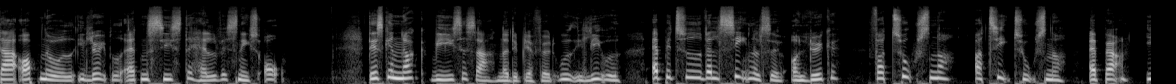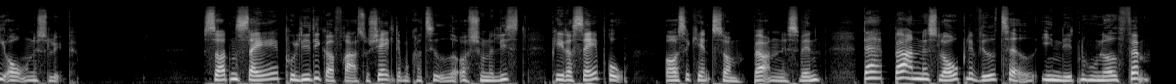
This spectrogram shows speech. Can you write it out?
der er opnået i løbet af den sidste halve snes år. Det skal nok vise sig, når det bliver ført ud i livet, at betyde velsignelse og lykke for tusinder og titusinder af børn i årenes løb. Sådan sagde politiker fra Socialdemokratiet og journalist Peter Sabro også kendt som børnenes ven, da børnenes lov blev vedtaget i 1905,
